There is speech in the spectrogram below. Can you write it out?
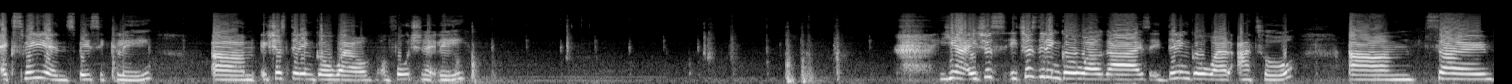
experience basically. Um, it just didn't go well unfortunately. Yeah it just it just didn't go well guys. It didn't go well at all um, so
